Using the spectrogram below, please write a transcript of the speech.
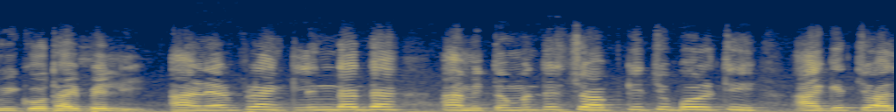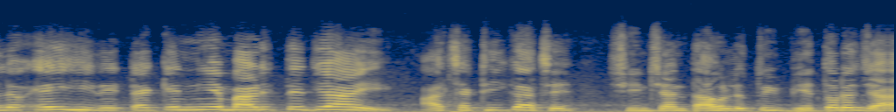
তুই কোথায় পেলি? আর আর ফ্র্যাঙ্কলিন দাদা আমি তোমাদের সব কিছু বলছি। আগে চলো এই হিরেটাকে নিয়ে বাড়িতে যাই। আচ্ছা ঠিক আছে। শিনশান তাহলে তুই ভেতরে যা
